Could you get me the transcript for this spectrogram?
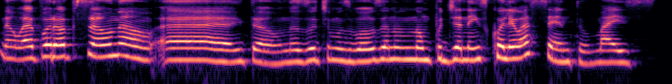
Não é por opção, não. É, então, nos últimos voos eu não, não podia nem escolher o assento, mas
